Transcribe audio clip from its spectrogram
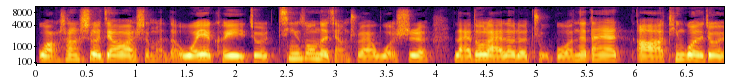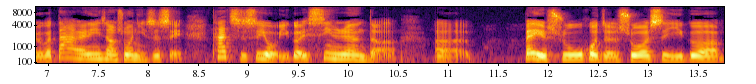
网上社交啊什么的，我也可以就轻松的讲出来，我是来都来了的主播。那大家啊听过的就有个大概印象，说你是谁。他其实有一个信任的呃背书，或者说是一个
